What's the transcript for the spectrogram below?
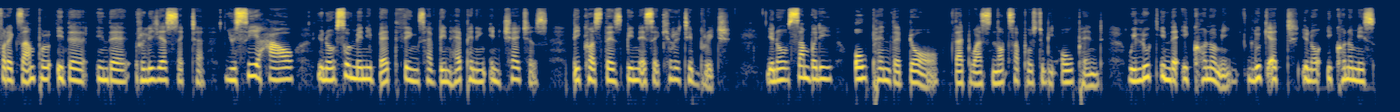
for example, in the in the religious sector, you see how you know so many bad things have been happening in churches because there's been a security breach. You know, somebody opened the door that was not supposed to be opened. We look in the economy, look at, you know, economies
